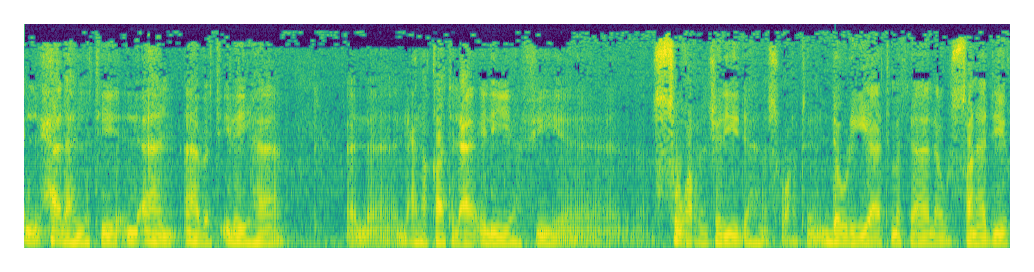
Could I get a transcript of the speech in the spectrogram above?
الحالة التي الآن آبت إليها العلاقات العائلية في آه، الصور الجديدة صورة الدوريات مثلا أو الصناديق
